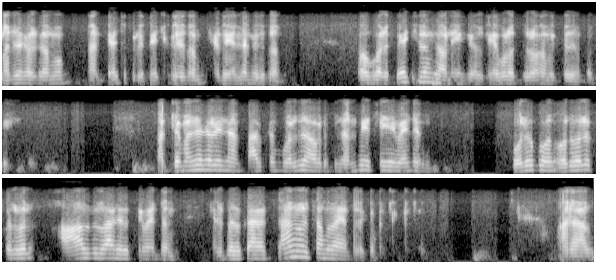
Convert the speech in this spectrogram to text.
மனிதர்களிடமும் நான் பேசக்கூடிய பேச்சுகளிடம் என்னுடைய எண்ணங்களிடம் ஒவ்வொரு பேச்சிலும் கவனியுங்கள் எவ்வளவு துரோகம் இருக்கிறது என்பதை. மற்ற மனிதர்களை நான் பார்க்கும் பொழுது அவருக்கு நன்மை செய்ய வேண்டும். ஒரு ஒருவருக்கொருவர் ஆறுதலாக இருக்க வேண்டும் என்பதற்காகத்தான் ஒரு சமுதாயம் பிறக்கப்பட்டிருக்கிறது ஆனால்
